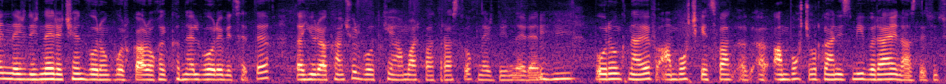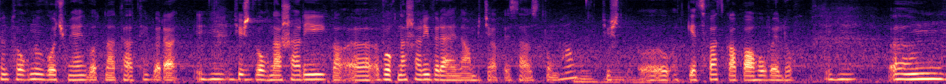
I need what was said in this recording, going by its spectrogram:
այն ներդիրները չեն, որոնք որ կարող է քնել որևիցե տեղ, դա յուրաքանչյուր ոտքի համար պատրաստվող ներդիրներ են, որոնք նաև ամբողջ կեցված ամբողջ օրգանիզմի վրա են ազդեցություն թողնում ոչ միայն ոտնաթաթի վրա, ճիշտ ողնաշարի ը, ողնաշարի վրա են անմիջապես ազդում, հա, ճիշտ կեցված կապահովելով։ Ըմ,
